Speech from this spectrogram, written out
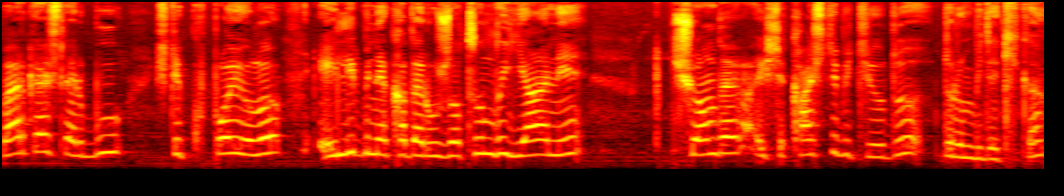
Ve arkadaşlar bu işte kupa yolu 50 bine kadar uzatıldı. Yani şu anda işte kaçta bitiyordu? Durun bir dakika.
